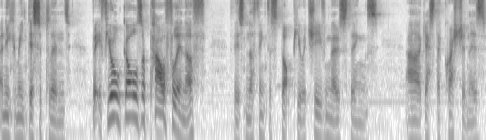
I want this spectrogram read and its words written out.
and you can be disciplined. But if your goals are powerful enough, there's nothing to stop you achieving those things. And I guess the question is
